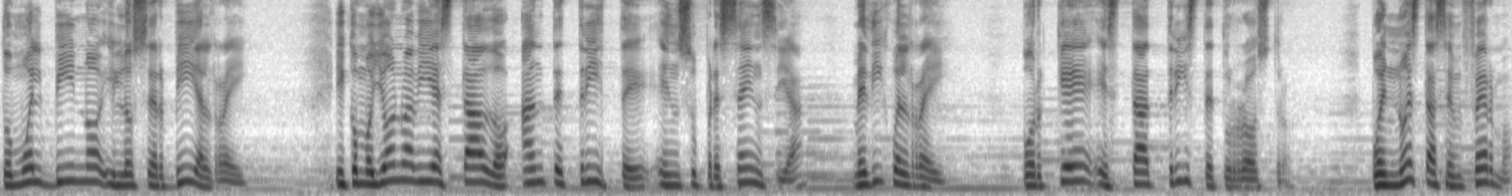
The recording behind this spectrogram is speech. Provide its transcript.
tomó el vino y lo servía al rey. Y como yo no había estado antes triste en su presencia, me dijo el rey, ¿por qué está triste tu rostro? Pues no estás enfermo.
